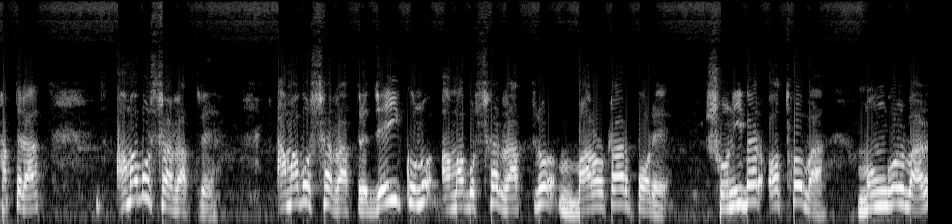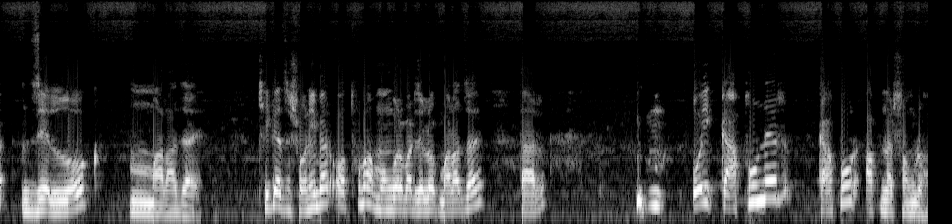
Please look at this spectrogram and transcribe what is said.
আপনারা আমাবস্যার রাত্রে আমাবস্যার রাত্রে, যেই কোনো আমাবস্যার রাত্র বারোটার পরে, শনিবার অথবা মঙ্গলবার যে লোক মারা যায়। ঠিক আছে, শনিবার অথবা মঙ্গলবার যে লোক মারা যায়, তার ওই কাপনের কাপড় আপনার সংগ্রহ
